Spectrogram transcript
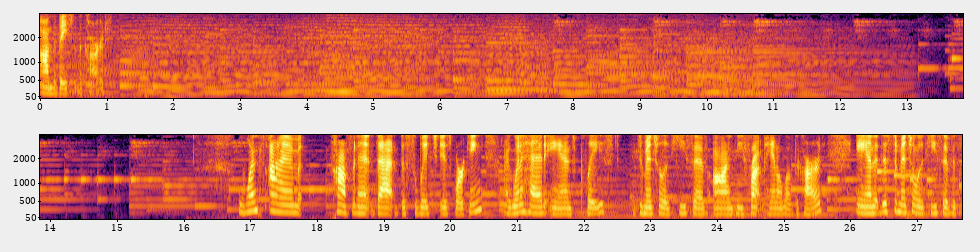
on the base of the card. Once I'm confident that the switch is working, I went ahead and placed dimensional adhesive on the front panel of the card. And this dimensional adhesive is the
